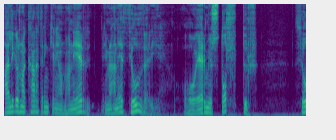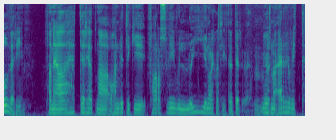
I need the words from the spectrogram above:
það er líka svona karakteringin í hann, hann er, ég meina, hann er þjóðveri og er mjög stoltur þjóðveri þannig að þetta er hérna, og hann vill ekki fara á svig við laugin og eitthvað slíkt. Þetta er mjög svona erfitt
